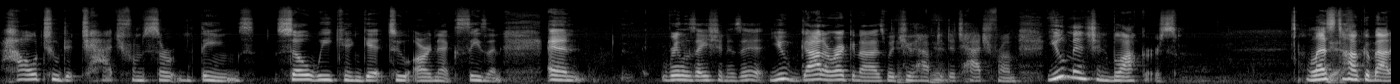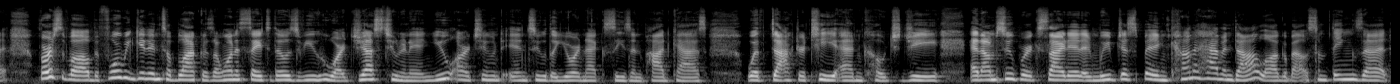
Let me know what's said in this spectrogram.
how to detach from certain things so we can get to our next season and realization is it. You got to recognize what you have to detach from. You mentioned blockers Let's Yes. talk about it. First of all, before we get into blockers, I want to say to those of you who are just tuning in, you are tuned into the Your Next Season podcast with Dr. T and Coach G. And I'm super excited. And we've just been kind of having dialogue about some things that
